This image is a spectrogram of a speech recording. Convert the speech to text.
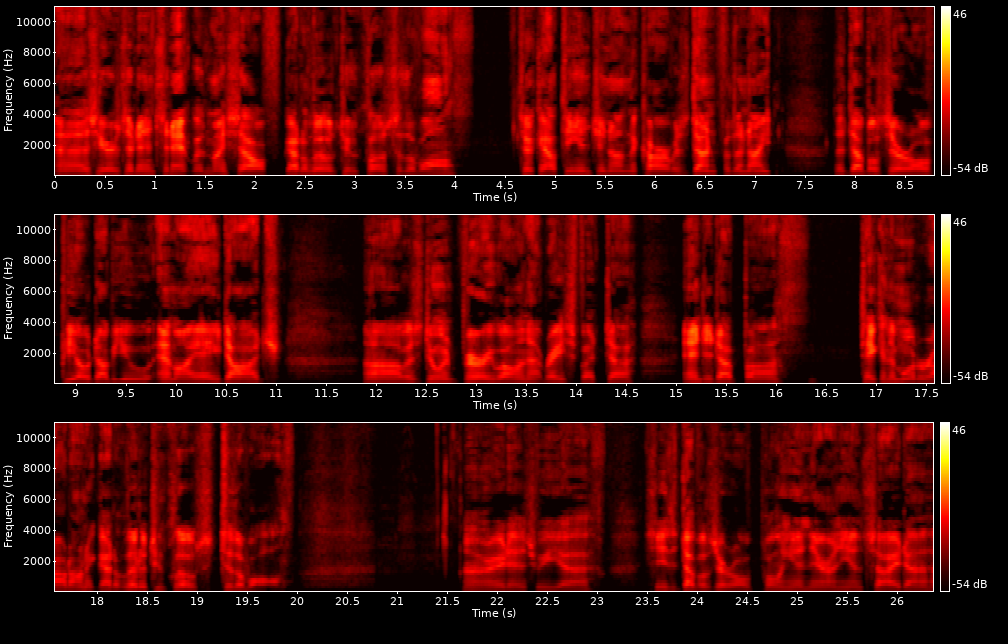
As here's an incident with myself. Got a little too close to the wall. Took out the engine on the car. Was done for the night. The double zero POW MIA Dodge uh, was doing very well in that race, but uh, ended up uh, taking the motor out on it, got a little too close to the wall. Alright, as we uh, see the double zero pulling in there on the inside, uh,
